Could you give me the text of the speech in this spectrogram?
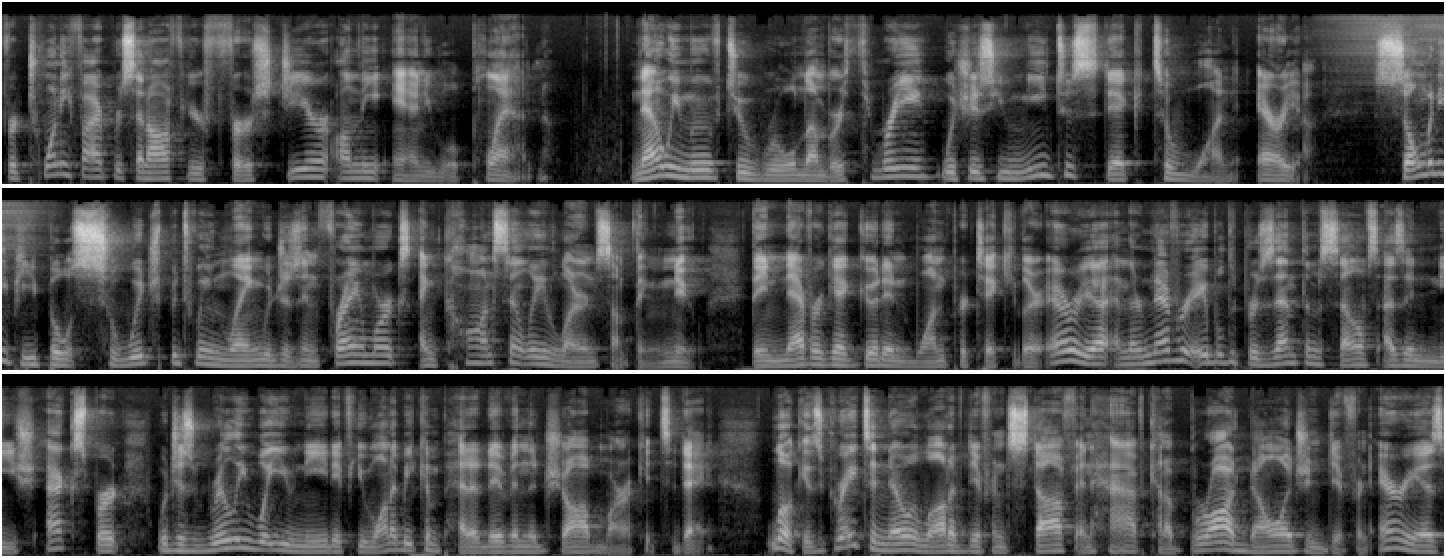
for 25% off your first year on the annual plan. Now we move to rule number three, which is you need to stick to one area. So many people switch between languages and frameworks and constantly learn something new. They never get good in one particular area and they're never able to present themselves as a niche expert, which is really what you need if you want to be competitive in the job market today. Look, it's great to know a lot of different stuff and have kind of broad knowledge in different areas,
